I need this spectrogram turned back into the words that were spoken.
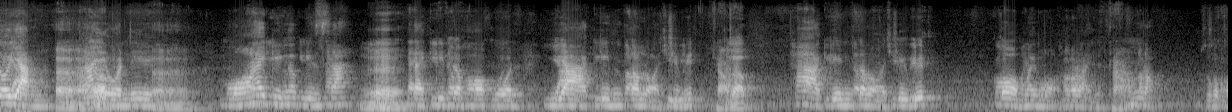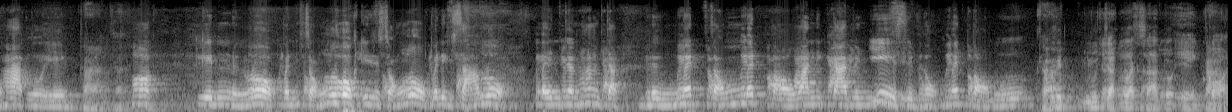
ตัวอย่างเออนะอย่าอวดดีเออหมอให้กินก็กินซะเออแต่กินก็พอควร อย่ากินตลอดชีวิตครับครับ ถ้ากินตลอดชีวิต ก็ไม่เหมาะเท่าไหร่ครับสำหรับสุขภาพตัวเองใช่ใช่เพราะกินหนึ่งโรคเป็นสองโรคกินสองโรคเป็นอีกสามโรค เป็นจนกระทั่งจากหนึ่งเม็ดสองเม็ดต่อวันนี่กลายเป็นยี่สิบหกเม็ดต่อมื้อ ครับ คือรู้จักรักษาตัวเองก่อน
